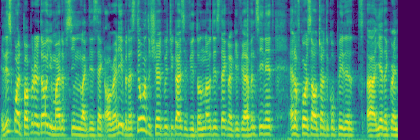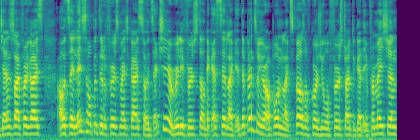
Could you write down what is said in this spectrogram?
It is quite popular though, you might have seen like this deck already, but I still want to share it with you guys if you don't know this deck, like if you haven't seen it. And of course, I'll try to complete it, uh, yeah, the Grand Challenge live for you guys. I would say let's hop into the first match, guys. So it's actually a really versatile deck. As I said, like it depends on your opponent, like spells, of course, you will first try to get information.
